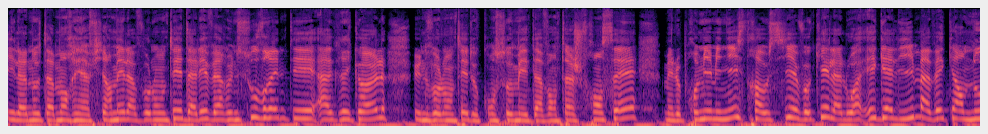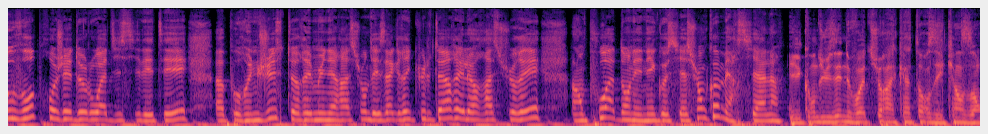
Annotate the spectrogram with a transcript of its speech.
Il a notamment réaffirmé la volonté d'aller vers une souveraineté agricole, une volonté de consommer davantage français. Mais le Premier ministre a aussi évoqué la loi Egalim avec un nouveau projet de loi d'ici l'été pour une juste rémunération des agriculteurs et leur assurer un poids dans les négociations commerciales. Il conduisait une voiture à 14 et 15 ans.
